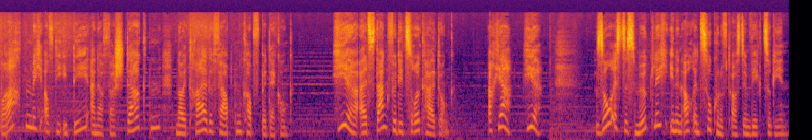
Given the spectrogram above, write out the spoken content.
brachten mich auf die Idee einer verstärkten, neutral gefärbten Kopfbedeckung. Hier als Dank für die Zurückhaltung. Ach ja, hier. So ist es möglich, Ihnen auch in Zukunft aus dem Weg zu gehen.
